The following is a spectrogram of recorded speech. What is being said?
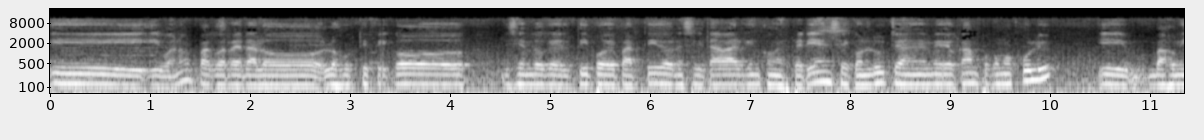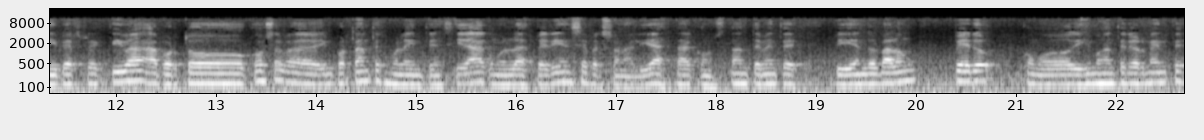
Y, y bueno, Paco Herrera lo, lo justificó diciendo que el tipo de partido necesitaba a alguien con experiencia y con lucha en el medio campo como Julio y bajo mi perspectiva aportó cosas importantes como la intensidad, como la experiencia, personalidad, está constantemente pidiendo el balón, pero como dijimos anteriormente,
